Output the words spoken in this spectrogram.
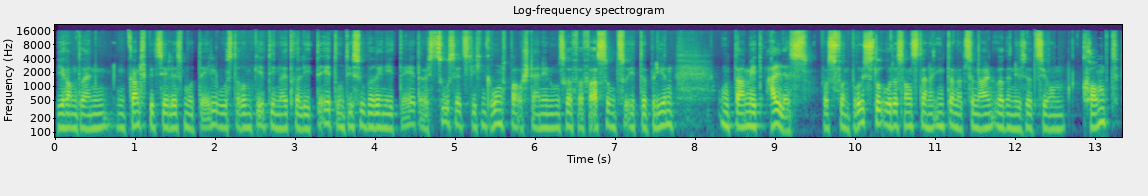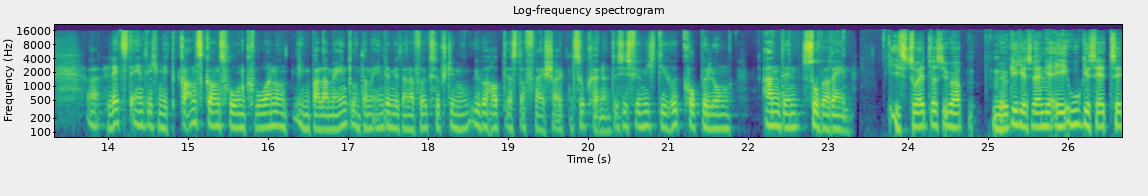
Wir haben da ein, ganz spezielles Modell, wo es darum geht, die Neutralität und die Souveränität als zusätzlichen Grundbaustein in unserer Verfassung zu etablieren und damit alles, was von Brüssel oder sonst einer internationalen Organisation kommt, äh, letztendlich mit ganz, ganz hohen Quoren und im Parlament und am Ende mit einer Volksabstimmung überhaupt erst auch freischalten zu können. Das ist für mich die Rückkoppelung an den Souverän. Ist so etwas überhaupt möglich? Es werden ja EU-Gesetze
